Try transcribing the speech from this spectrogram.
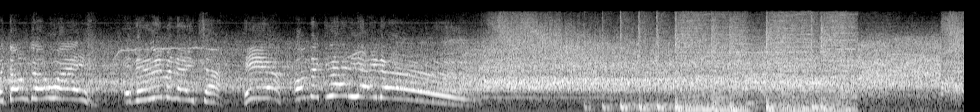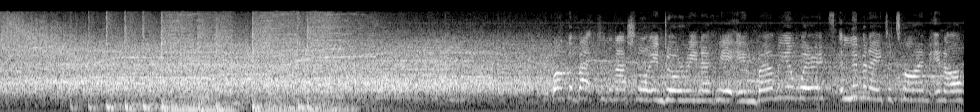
But don't go away. The Eliminator here on the Gladiators. Indoor Arena here in Birmingham, where it's eliminator time in our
